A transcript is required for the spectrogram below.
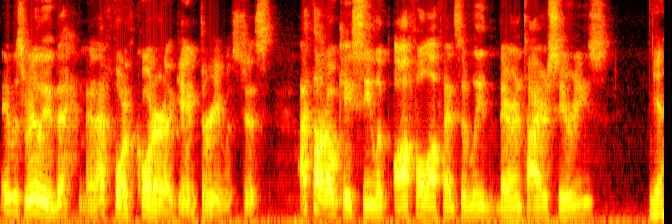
It was really that man. That fourth quarter of Game Three was just. I thought OKC looked awful offensively their entire series. Yeah.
